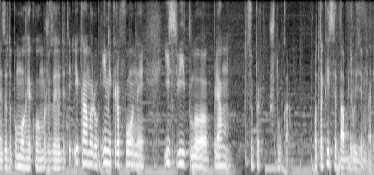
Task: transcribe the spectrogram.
за допомогою якого можу зарядити і камеру, і мікрофони, і світло. Прям супер штука. Отакий сетап, друзі, в мене.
